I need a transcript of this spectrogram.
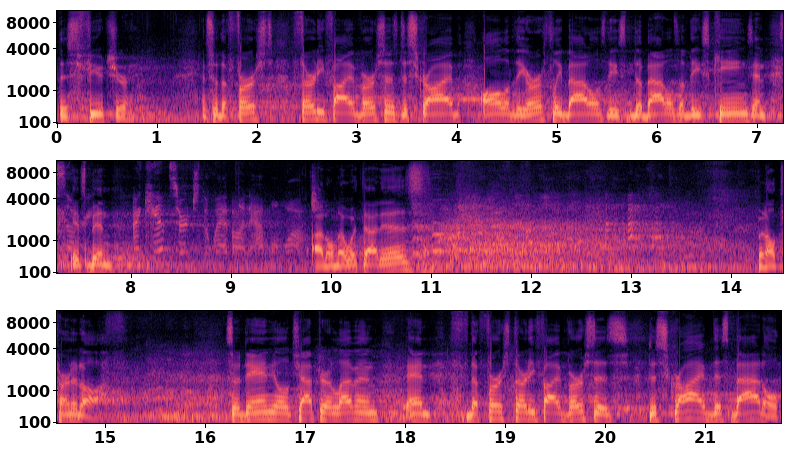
this future. And so the first 35 verses describe all of the earthly battles, these, the battles of these kings, and Sorry, it's been. I can't search the web on Apple Watch. I don't know what that is, but I'll turn it off. So, Daniel chapter 11 and the first 35 verses describe this battle,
